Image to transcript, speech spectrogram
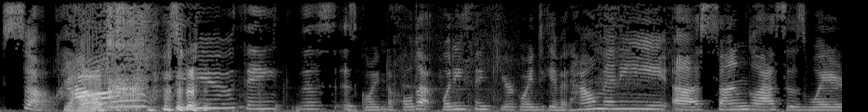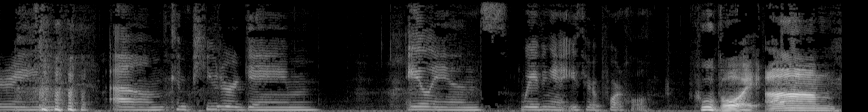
So, Uh-huh. how do you think this is going to hold up? What do you think you're going to give it? How many uh, sunglasses wearing, um, computer game aliens waving at you through a porthole? Oh boy. Um.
